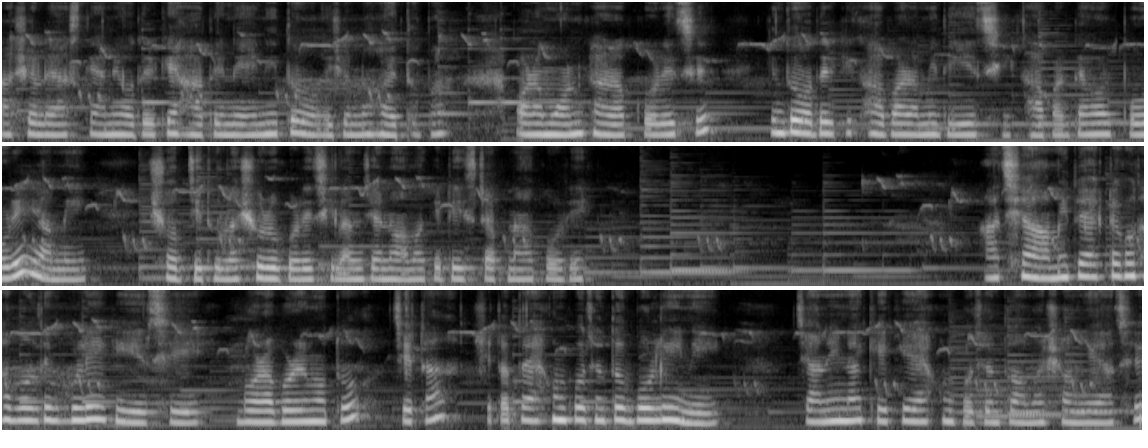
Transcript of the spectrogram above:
আসলে আজকে আমি ওদেরকে হাতে নেইনি তো এই জন্য হয়তো বা ওরা মন খারাপ করেছে। কিন্তু ওদেরকে খাবার আমি দিয়েছি। খাবার দেওয়ার পরেই আমি সবজি তোলা শুরু করেছিলাম যেন আমাকে ডিস্টার্ব না করে। আচ্ছা আমি তো একটা কথা বলতে ভুলেই গিয়েছি। বরাবরের মতো যেটা, সেটা তো এখন পর্যন্ত বলিনি। জানি না কে কে এখন পর্যন্ত আমার সঙ্গে আছে।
